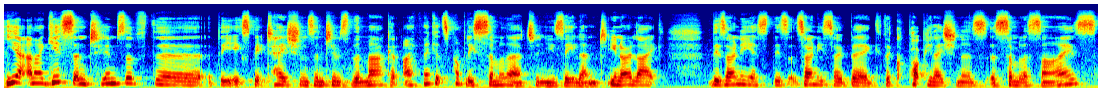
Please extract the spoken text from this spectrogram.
yeah, and I guess in terms of the the expectations in terms of the market, I think it's probably similar to New Zealand. You know, like there's only a, there's, it's only so big. The population is a similar size,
